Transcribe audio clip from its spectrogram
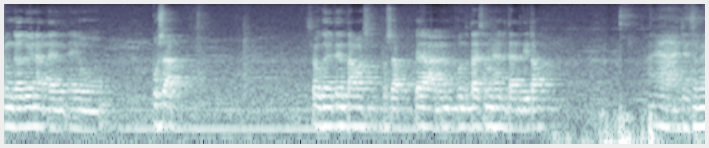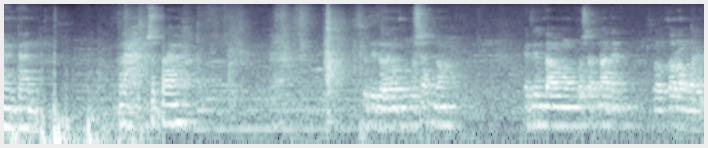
yung gagawin natin ay yung push up. So ganito yung tama sa push up. Kailangan punta tayo sa may hagdan dito. Ayan, dyan sa may hagdan. Tara, push up tayo. So dito tayo push up, no? Ito yung tamang push up natin. So tarong kayo.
